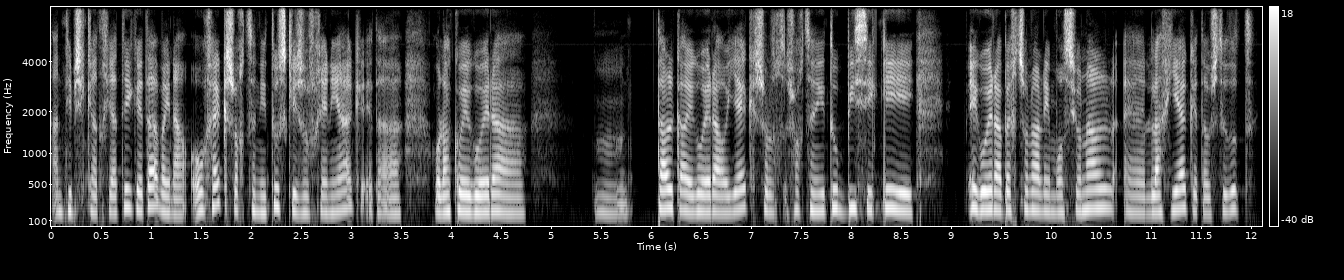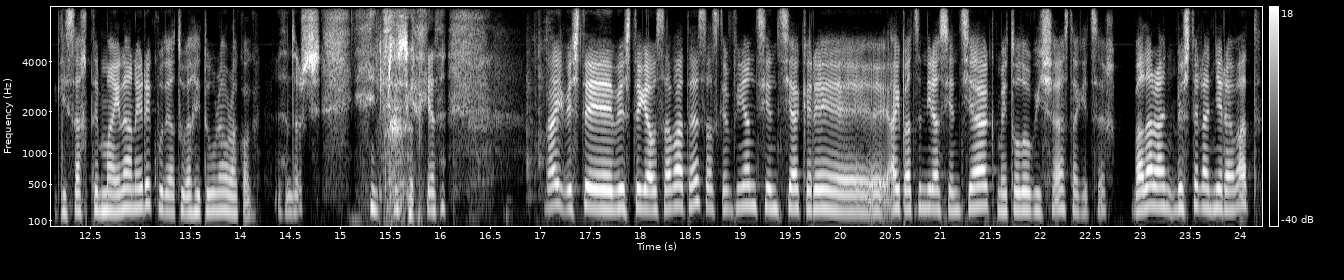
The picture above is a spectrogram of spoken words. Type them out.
antipsikiatriatik, eta baina horrek sortzen ditu skizofreniak, eta olako egoera, mm, talka egoera horiek sor- sortzen ditu biziki egoera pertsonal, emozional, eh, lagiak, eta uste dut gizarte mailan ere kudeatu behar ditugula olakoak. Ados, interesgarria da. Bai, beste, beste gauza bat, ez? Azken finan, zientziak ere, eh, aipatzen dira zientziak, metodo gisa, ez dakit zer. Bada lan, beste lanera bat,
